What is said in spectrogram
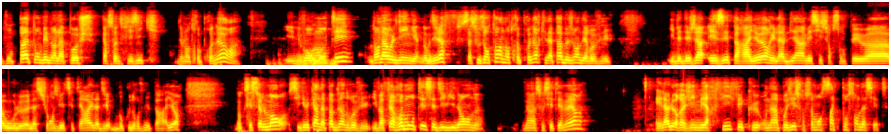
vont pas tomber dans la poche personne physique de l'entrepreneur, ils vont remonter dans la holding. Donc déjà, ça sous-entend un entrepreneur qui n'a pas besoin des revenus. Il est déjà aisé par ailleurs, il a bien investi sur son PEA ou l'assurance vie, etc. Il a déjà beaucoup de revenus par ailleurs. Donc c'est seulement si quelqu'un n'a pas besoin de revenus. Il va faire remonter ses dividendes dans la société mère. Et là, le régime mère-fille fait qu'on est imposé sur seulement 5% d'assiette.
